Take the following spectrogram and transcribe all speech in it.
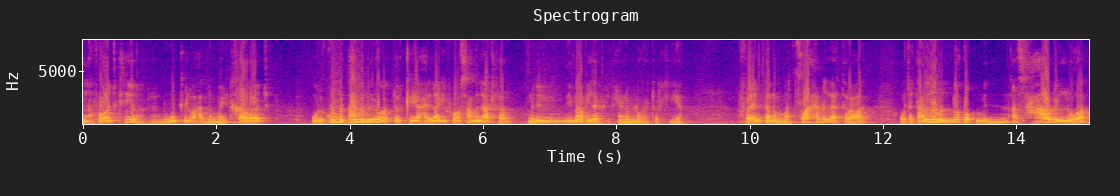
لها فوائد كثيرة يعني ممكن الواحد لما يتخرج ويكون متعلم اللغة التركية حيلاقي فرص عمل أكثر من اللي ما بيعرف يتكلم اللغة التركية فأنت لما تصاحب الأتراك وتتعلم النطق من أصحاب اللغة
